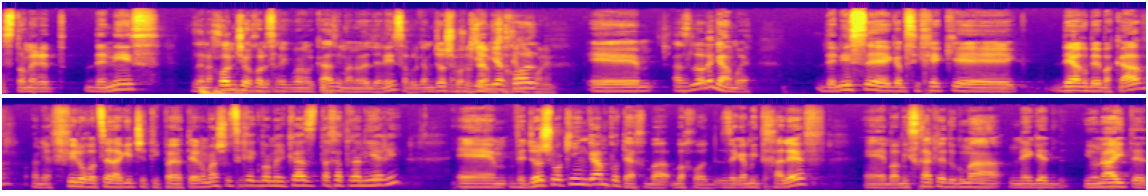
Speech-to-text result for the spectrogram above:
זאת אומרת, דניס, זה נכון שהוא יכול לשחק במרכז, עמנואל דניס, אבל גם ג'ושוע קינג יכול. אז לא לגמרי. דניס גם שיחק די הרבה בקו, אני אפילו רוצה להגיד שטיפה יותר ממה שהוא שיחק במרכז תחת רניירי. אמ, וג'ושוע קינג גם פותח בחוד, זה גם מתחלף. אה, במשחק לדוגמה נגד יונייטד,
